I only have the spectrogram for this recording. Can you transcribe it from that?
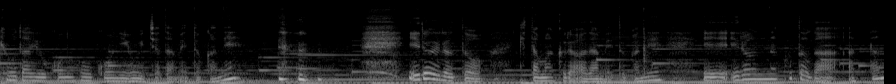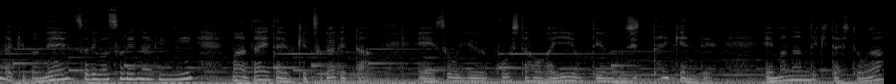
兄弟をこの方向に置いちゃダメとかね。いろいろと北枕はダメとかね、えー、いろんなことがあったんだけどね。それはそれなりに、まあ、代々受け継がれた、えー、そういうこうした方がいいよっていうのを実体験で、えー、学んできた人が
